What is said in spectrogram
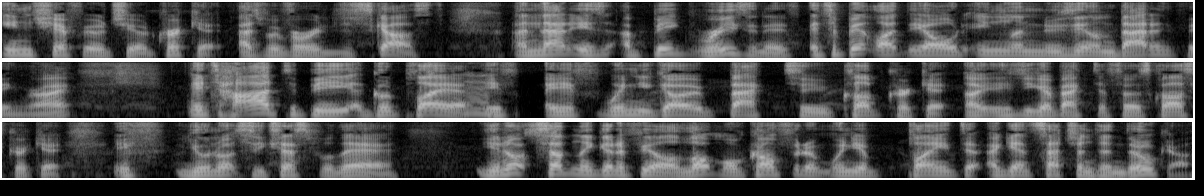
in Sheffield Shield cricket, as we've already discussed, and that is a big reason. Is it's a bit like the old England New Zealand batting thing, right? it's hard to be a good player if if when you go back to club cricket, uh, if you go back to first class cricket, if you're not successful there, you're not suddenly going to feel a lot more confident when you're playing to, against Sachin Tendulkar.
